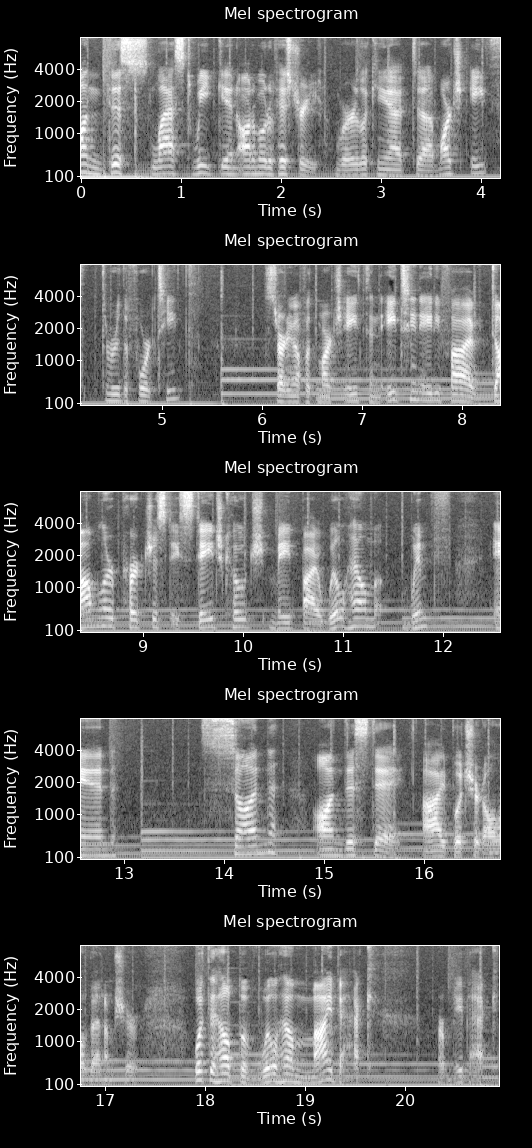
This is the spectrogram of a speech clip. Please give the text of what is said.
On this last week in automotive history, we're looking at uh, March 8th through the 14th. Starting off with March 8th, in 1885, Daimler purchased a stagecoach made by Wilhelm Wimpff and Son on this day. I butchered all of that, I'm sure. With the help of Wilhelm Maybach, or Maybach,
